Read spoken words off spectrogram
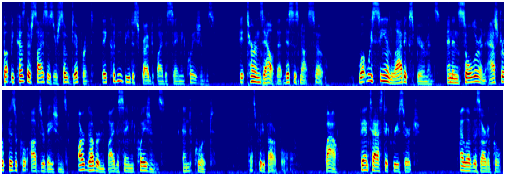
but because their sizes are so different, they couldn't be described by the same equations. It turns out that this is not so. What we see in lab experiments and in solar and astrophysical observations are governed by the same equations. End quote. That's pretty powerful. Wow. Fantastic research. I love this article.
